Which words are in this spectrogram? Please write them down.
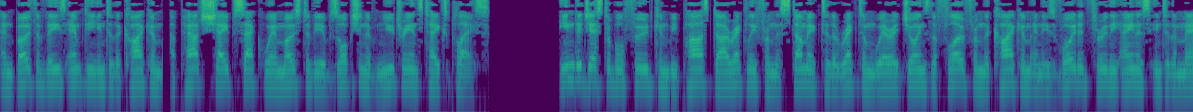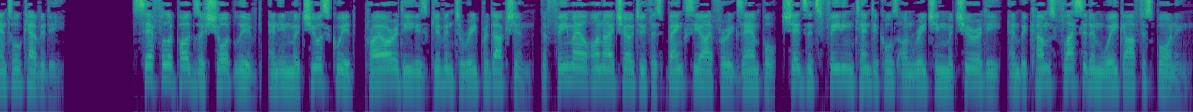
and both of these empty into the caecum, a pouch-shaped sac where most of the absorption of nutrients takes place. Indigestible food can be passed directly from the stomach to the rectum where it joins the flow from the caecum and is voided through the anus into the mantle cavity. Cephalopods are short-lived, and in mature squid, priority is given to reproduction. The female Onychoteuthis banksii for example, sheds its feeding tentacles on reaching maturity, and becomes flaccid and weak after spawning.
